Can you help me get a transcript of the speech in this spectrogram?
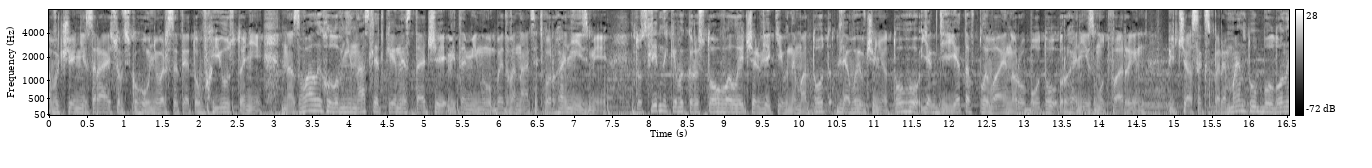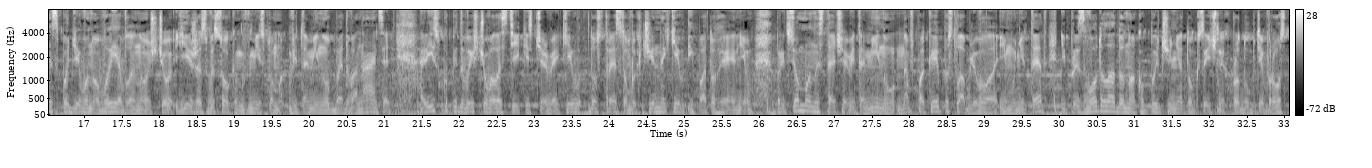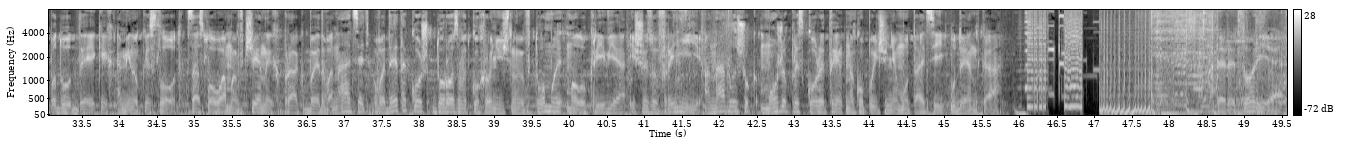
Вчені з Райсовського університету в Х'юстоні назвали головні наслідки нестачі вітаміну Б12 в організмі. Дослідники використовували черв'яків нематод для вивчення того, як дієта впливає на роботу організму тварин. Під час експерименту було несподівано виявлено, що їжа з високим вмістом вітаміну Б12 різко підвищувала стійкість черв'яків до стресових чинників і патогенів. При цьому нестача вітаміну навпаки послаблювала імунітет і призводила до накопичення токсичних продуктів розпаду деяких амінокислот. За словами вчених, брак Б12 веде також до розвитку хронічної втоми, малокрів'я і шизофренії, а надлишок може прискорити накопичення мутацій у ДНК. Територія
